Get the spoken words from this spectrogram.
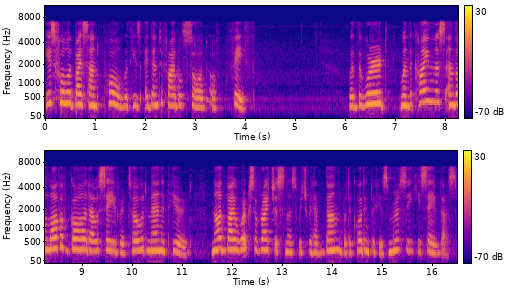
He is followed by St. Paul with his identifiable sword of faith with the word, when the kindness and the love of God our Saviour toward man appeared, not by works of righteousness which we have done, but according to his mercy he saved us.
